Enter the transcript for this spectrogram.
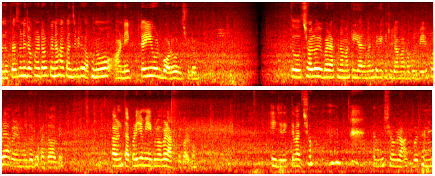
অন্নপ্রাশনে যখন এটা ওর কেনা হয় পাঞ্জাবিটা, তখনও অনেকটাই ওর বড় হয়েছিল। তো চলো এবার এখন আমাকে এই আলমারি থেকে কিছু জামা কাপড় বের করে আবার এর মধ্যে ঢোকাতে হবে। কারণ তারপরেই আমি এগুলো আবার রাখতে পারব। এই যে দেখতে পাচ্ছ সব রাখব এখানে।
